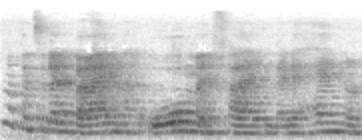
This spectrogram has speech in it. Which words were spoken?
Und dann kannst du deine Beine nach oben entfalten, deine Hände und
